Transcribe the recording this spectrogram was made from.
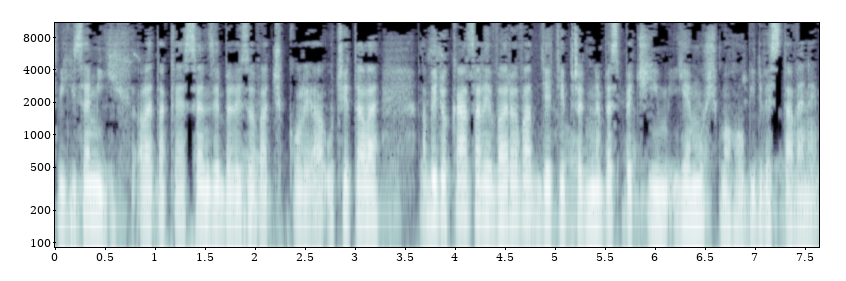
svých zemích, ale také senzibilizovat školy a učitele, aby dokázali varovat děti před nebezpečím, jemuž mohou být vystaveny.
